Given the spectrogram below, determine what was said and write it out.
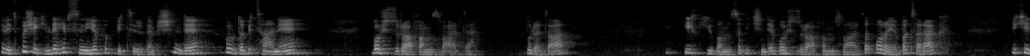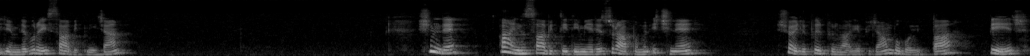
Evet bu şekilde hepsini yapıp bitirdim. Şimdi burada bir tane boş zürafamız vardı. Burada ilk yuvamızın içinde boş zürafamız vardı. Oraya batarak iki düğümle burayı sabitleyeceğim. Şimdi aynı sabitlediğim yere zürafamın içine şöyle pırpırlar yapacağım bu boyutta. Bir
